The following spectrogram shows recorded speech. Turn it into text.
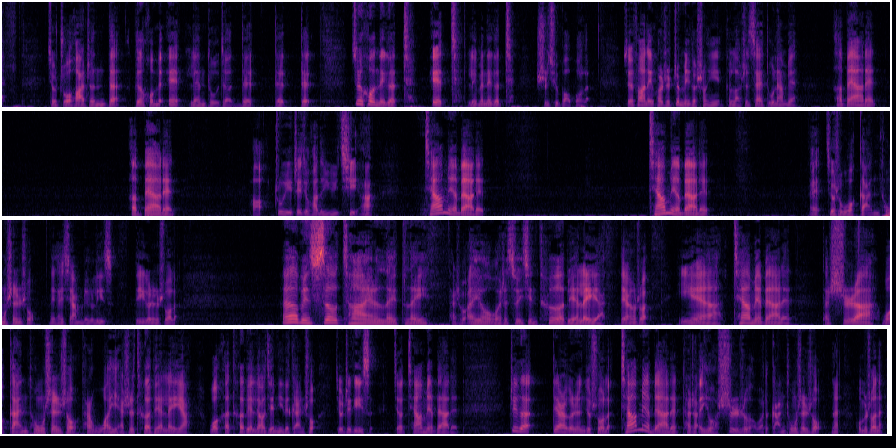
就浊化成的，跟后面 it 连读叫的的的。最后那个 t it 里面那个 t 失去爆破了，所以放在一块是这么一个声音。跟老师再读两遍，about it，about it。好，注意这句话的语气啊，tell me about it，tell me about it。哎，就是我感同身受。你看下面这个例子，第一个人说了，I've been so tired lately。他说，哎呦，我这最近特别累呀。第二个说，Yeah，tell me about it。他是啊，我感同身受。他说我也是特别累呀，我可特别了解你的感受，就这个意思，叫 tell me about it。这个第二个人就说了 tell me about it。他说哎呦是热，我这感同身受。那我们说呢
